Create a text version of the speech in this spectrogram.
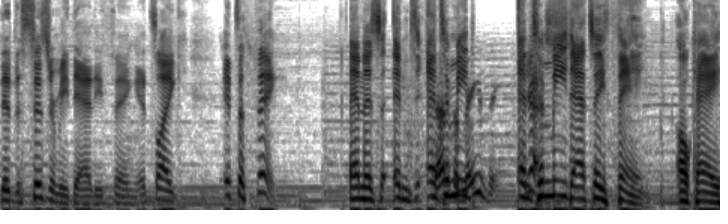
did the scissor me daddy thing. It's like it's a thing. And it's and, and That's to me amazing. and to me that's a thing. Okay,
